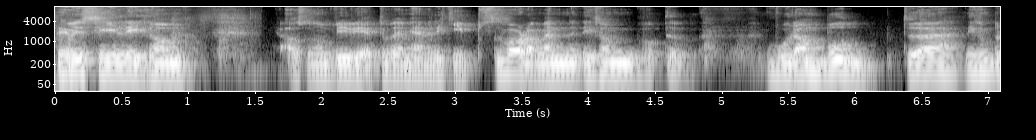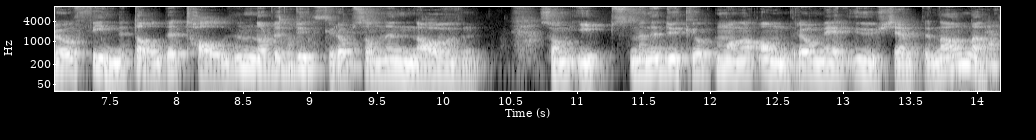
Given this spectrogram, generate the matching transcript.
Det vil si liksom altså Vi vet jo hvem Henrik Ibsen var, da, men liksom hvor han bodde liksom Prøve å finne ut alle detaljene når det dukker opp sånne navn som Ibsen. Men det dukker opp mange andre og mer ukjente navn. da.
